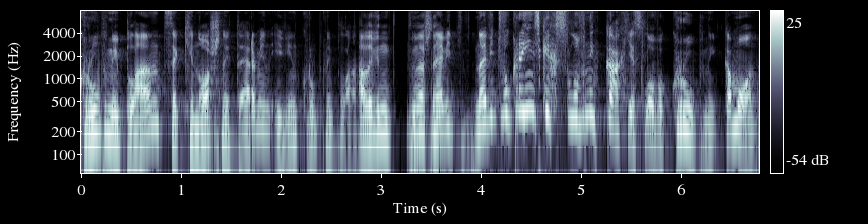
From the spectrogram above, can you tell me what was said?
крупний план це кіношний термін, і він крупний план. Але він Ну, знаєш, навіть, навіть в українських словниках є слово крупний. Come on.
